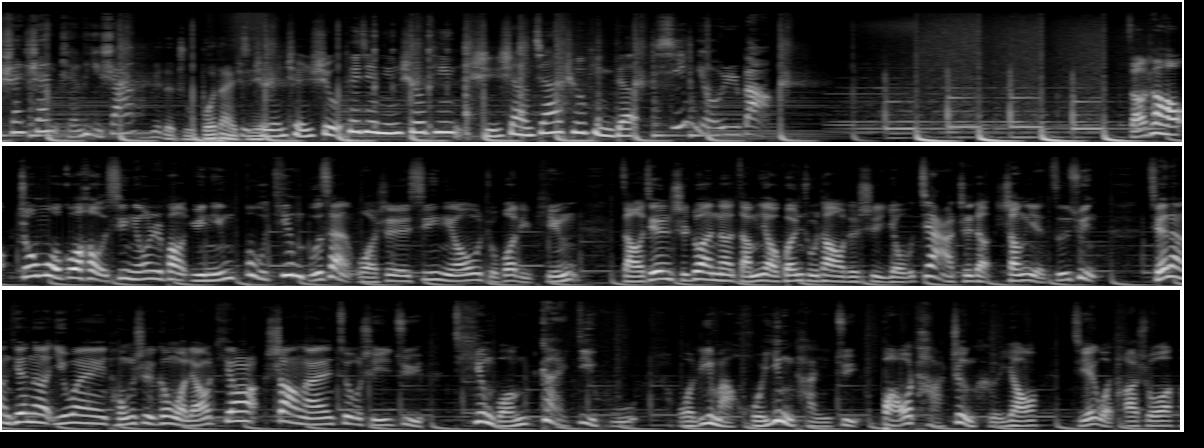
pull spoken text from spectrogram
珊珊陈丽莎，乐的主播戴杰，主持人陈述，推荐您收听时尚家出品的《犀牛日报》。早上好，周末过后，犀牛日报与您不听不散。我是犀牛主播李平。早间时段呢，咱们要关注到的是有价值的商业资讯。前两天呢，一位同事跟我聊天，上来就是一句“天王盖地虎”，我立马回应他一句“宝塔镇河妖”。结果他说：“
